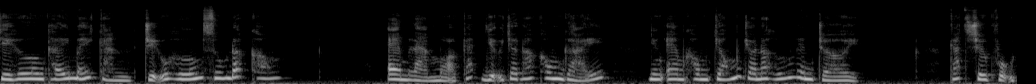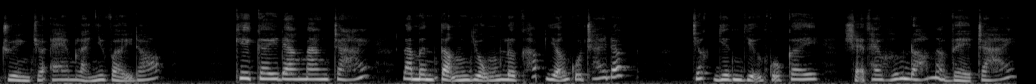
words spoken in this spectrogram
Chị Hương thấy mấy cành triểu hướng xuống đất không? Em làm mọi cách giữ cho nó không gãy, nhưng em không chống cho nó hướng lên trời. Cách sư phụ truyền cho em là như vậy đó. Khi cây đang mang trái là mình tận dụng lực hấp dẫn của trái đất chất dinh dưỡng của cây sẽ theo hướng đó mà về trái.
